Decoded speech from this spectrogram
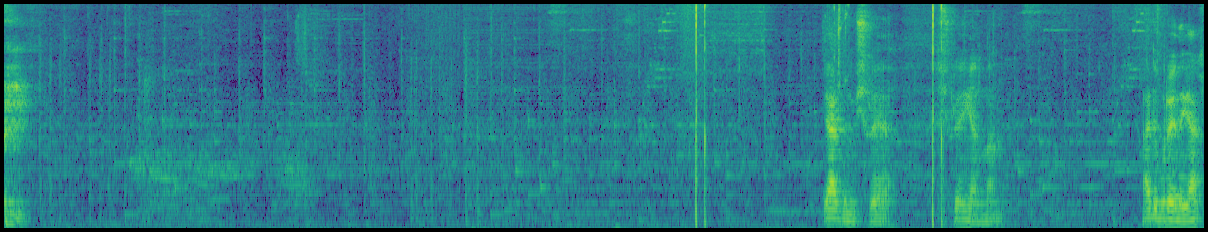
Geldim mi şuraya? Şuraya gel lan. Hadi buraya da gel.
